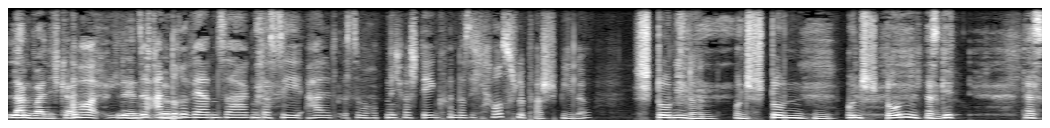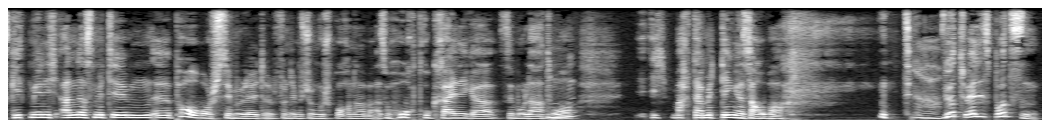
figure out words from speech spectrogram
Langweiligkeit. Aber der Hinsicht, andere werden sagen, dass sie halt es überhaupt nicht verstehen können, dass ich Hausflipper spiele. Stunden und Stunden und Stunden. Das geht, das geht mir nicht anders mit dem äh, Powerwash Simulator, von dem ich schon gesprochen habe. Also Hochdruckreiniger Simulator. Mhm. Ich mache damit Dinge sauber. Ah. Virtuelles Putzen.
